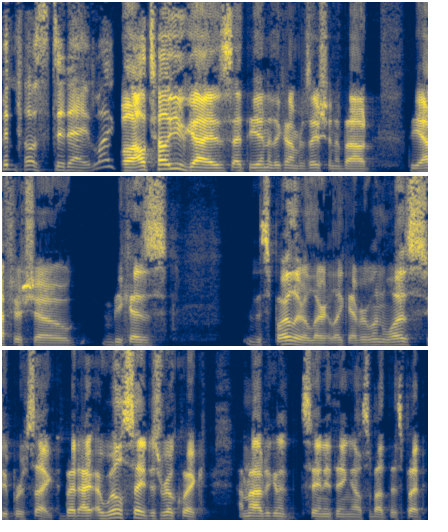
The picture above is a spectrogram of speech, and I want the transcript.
with us today? Like, Well, I'll tell you guys at the end of the conversation about the after show because the spoiler alert, like everyone was super psyched. But I, I will say, just real quick, I'm not going to say anything else about this, but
